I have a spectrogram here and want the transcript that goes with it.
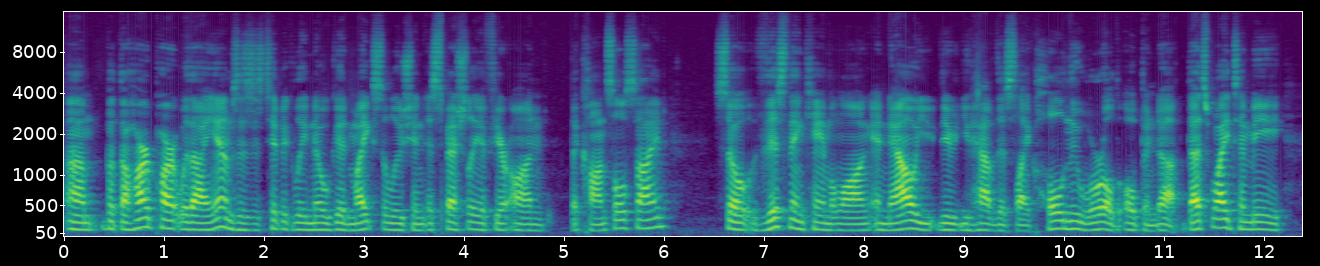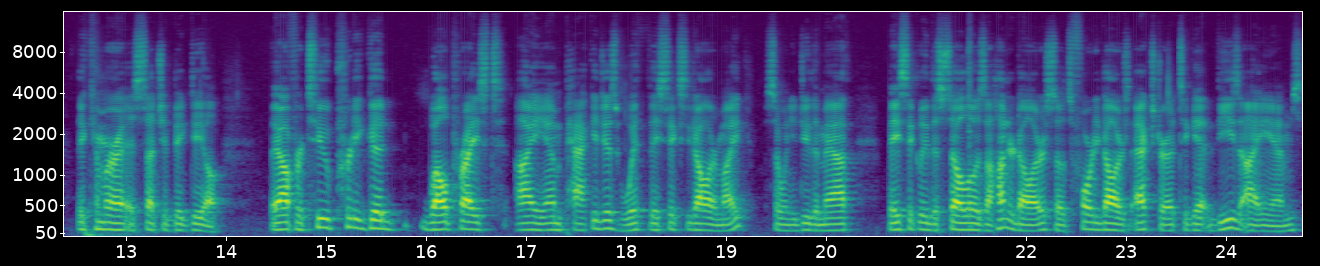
Um, but the hard part with IEMs is it's typically no good mic solution, especially if you're on the console side. So this thing came along and now you, you have this like whole new world opened up. That's why to me, the Kimura is such a big deal. They offer two pretty good, well-priced IEM packages with the $60 mic. So when you do the math, basically the Solo is $100, so it's $40 extra to get these IEMs.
